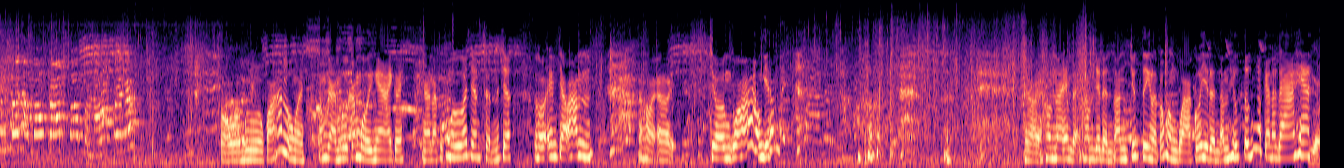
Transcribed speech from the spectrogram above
Mình Trời mưa quá luôn rồi. Không gài mưa cả 10 ngày coi Ngày nào cũng mưa hết trơn xịn hết trơn Rồi em chào anh. Rồi ơi Trơn quá không dám. Rồi hôm nay em lại thăm gia đình anh. Trước tiên là có phần quà của gia đình anh Hiếu Tuấn ở Canada ha. Dạ.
